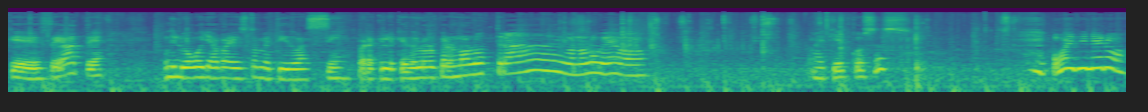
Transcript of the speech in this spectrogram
que se ate. Y luego ya va esto metido así para que le quede el oro. Pero no lo trae o no lo veo. Aquí hay cosas. ¡Oh, hay dinero!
